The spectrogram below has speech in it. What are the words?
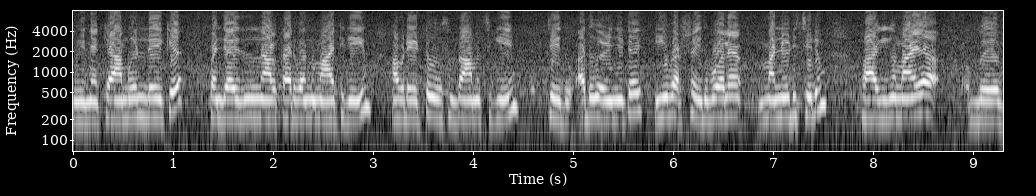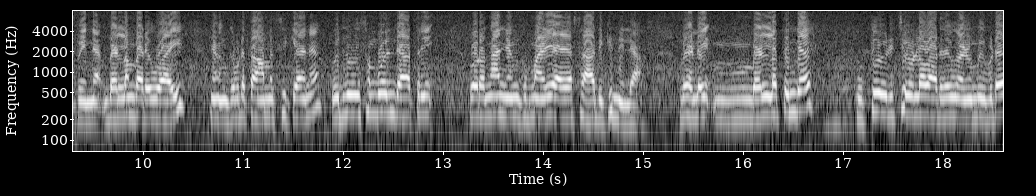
പിന്നെ ക്യാമ്പുകളിലേക്ക് പഞ്ചായത്തിൽ നിന്ന് ആൾക്കാർ വന്ന് മാറ്റുകയും അവിടെ എട്ട് ദിവസം താമസിക്കുകയും ചെയ്തു. അത് കഴിഞ്ഞിട്ട് ഈ വർഷം ഇതുപോലെ മണ്ണിടിച്ചിലും ഭാഗികമായ പിന്നെ വെള്ളം വരവുമായി ഞങ്ങൾക്ക് ഇവിടെ താമസിക്കാൻ ഒരു ദിവസം പോലും രാത്രി ഉറങ്ങാൻ ഞങ്ങൾക്ക് മഴയായാൽ സാധിക്കുന്നില്ല. വെള്ള വെള്ളത്തിന്റെ ഒഴിച്ചുള്ള വരവ് കഴിയുമ്പോൾ ഇവിടെ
